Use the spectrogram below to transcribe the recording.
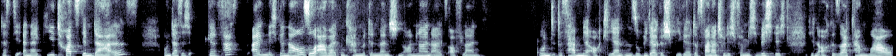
dass die Energie trotzdem da ist und dass ich fast eigentlich genauso arbeiten kann mit den Menschen online als offline. Und das haben mir auch Klienten so wiedergespiegelt. Das war natürlich für mich wichtig, die dann auch gesagt haben, wow,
